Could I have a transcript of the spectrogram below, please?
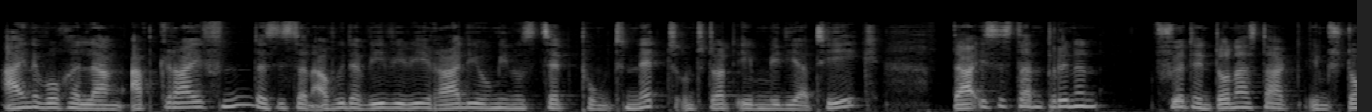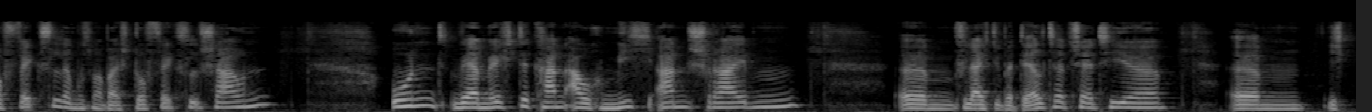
eine Woche lang abgreifen. Das ist dann auch wieder www.radio-z.net und dort eben Mediathek. Da ist es dann drinnen für den Donnerstag im Stoffwechsel. Da muss man bei Stoffwechsel schauen. Und wer möchte, kann auch mich anschreiben, ähm, vielleicht über Delta Chat hier. Ähm, ich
